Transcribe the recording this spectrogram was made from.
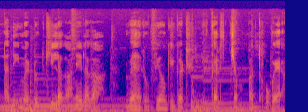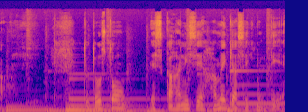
नदी में डुबकी लगाने लगा, वह रुपयों की गठरी लेकर चंपत हो गया। तो दोस्तों, इस कहानी से हमें क्या सीख मिलती है?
